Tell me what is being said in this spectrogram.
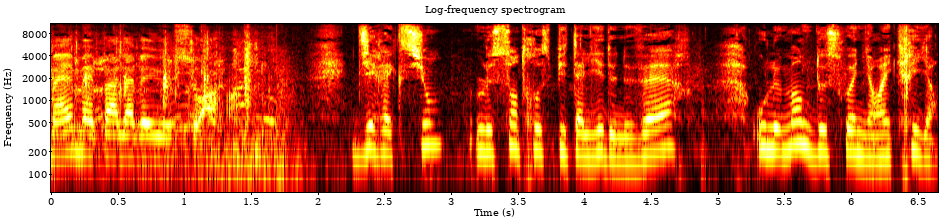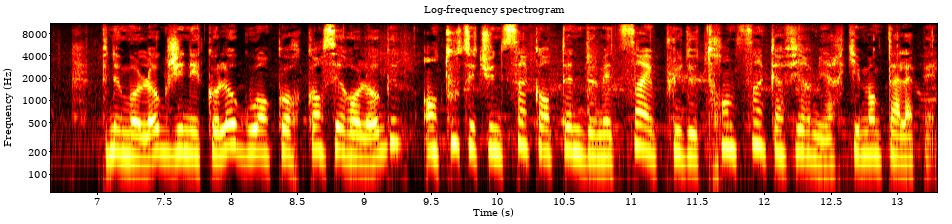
même et pas la veille au soir. Direction le centre hospitalier de Nevers, où le manque de soignants est criant. Pneumologues, gynécologues ou encore cancérologues, en tout c'est une cinquantaine de médecins et plus de 35 infirmières qui manquent à l'appel.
